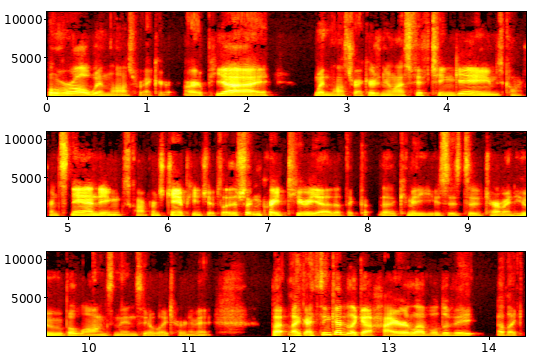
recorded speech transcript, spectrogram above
overall win loss record, RPI, win loss record in your last 15 games, conference standings, conference championships. Like there's certain criteria that the, the committee uses to determine who belongs in the NCAA tournament. But like I think at like a higher level debate of like,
